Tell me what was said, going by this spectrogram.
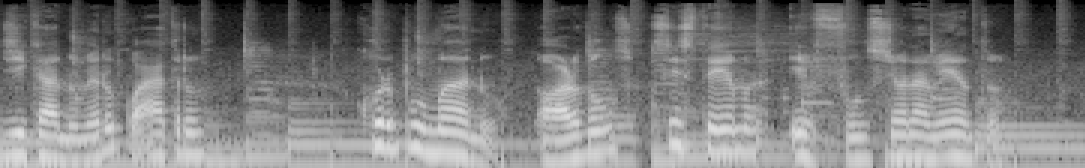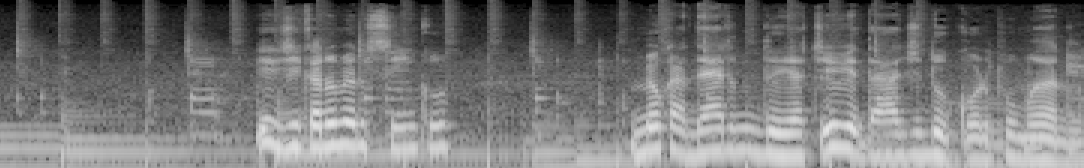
Dica número 4. Corpo humano, órgãos, sistema e funcionamento. E dica número 5. Meu caderno de atividade do corpo humano.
